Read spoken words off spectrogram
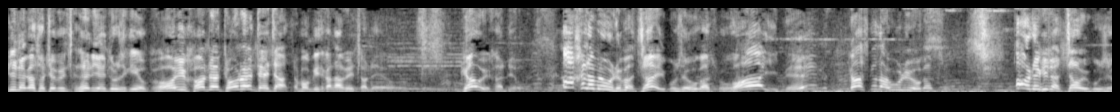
გინა კაცო ჩემი ძნელიანი დროზე კიო გაიხადე თორე დედას მოგიტყნა მიწალეო გავიხადეო ახლა მეუნება ძაი გუზე უკაცო. აი მე გასკდა ულიო კაცო აუ ნეგინა ძაი გუზე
